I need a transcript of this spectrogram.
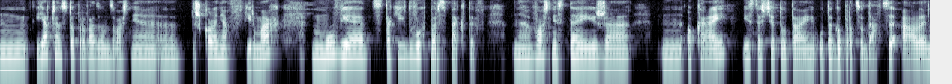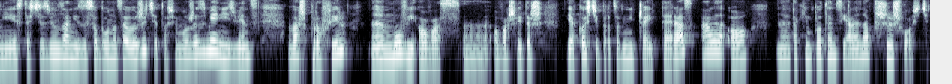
Mm, ja często prowadząc właśnie e, szkolenia w firmach, mówię z takich dwóch perspektyw. Właśnie z tej, że ok, jesteście tutaj u tego pracodawcy, ale nie jesteście związani ze sobą na całe życie. To się może zmienić, więc wasz profil e, mówi o was, e, o waszej też jakości pracowniczej teraz, ale o e, takim potencjale na przyszłość.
